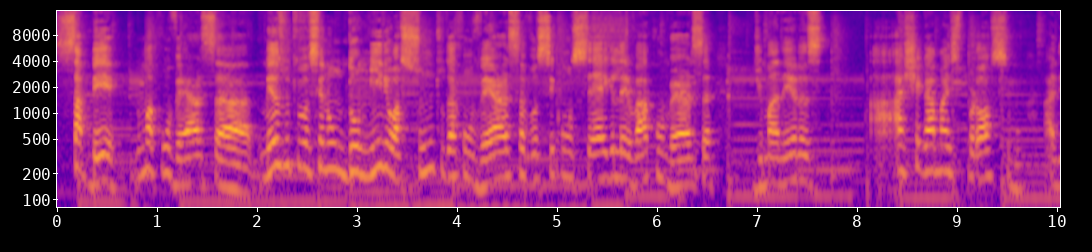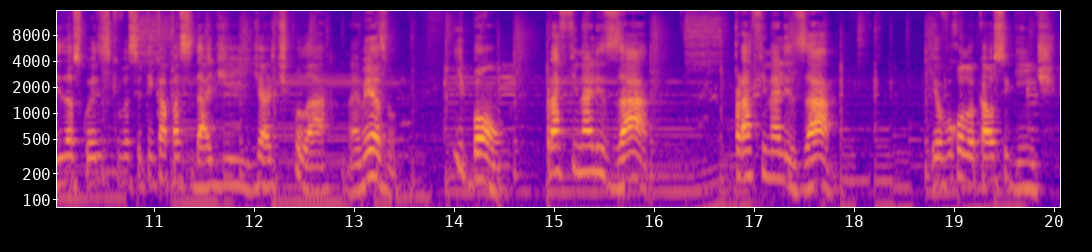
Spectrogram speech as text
saber numa conversa, mesmo que você não domine o assunto da conversa, você consegue levar a conversa de maneiras a, chegar mais próximo ali das coisas que você tem capacidade de, de articular, não é mesmo? E bom, para finalizar, para finalizar, eu vou colocar o seguinte:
